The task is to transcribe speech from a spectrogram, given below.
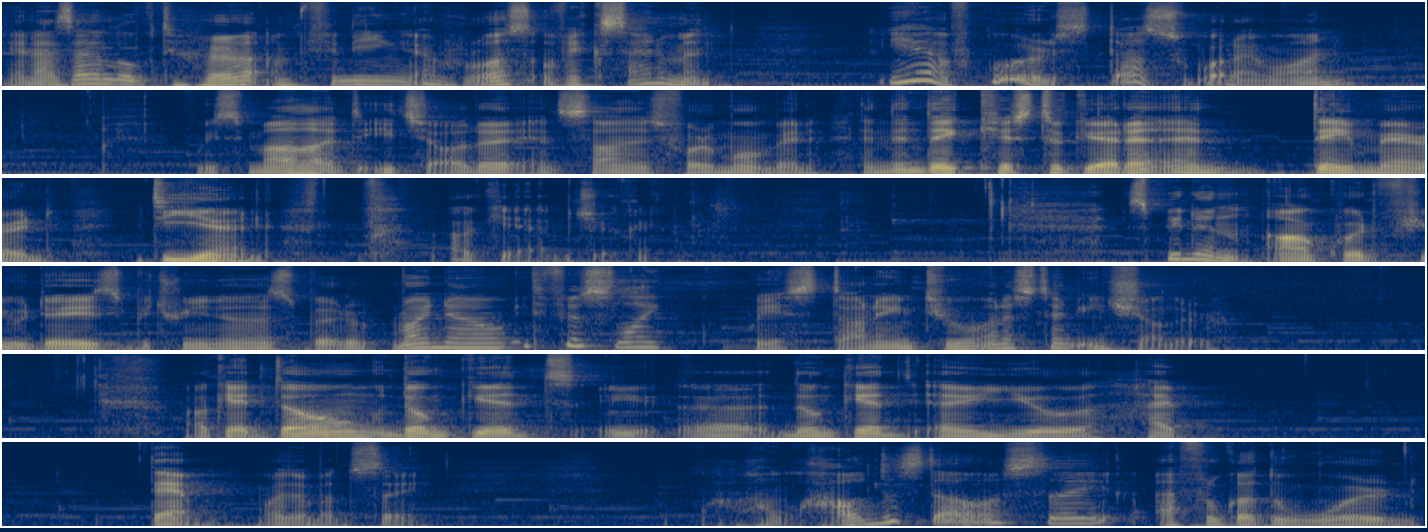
And as I look to her, I'm feeling a rush of excitement. Yeah, of course, that's what I want. We smile at each other in silence for a moment, and then they kiss together and they married. The end. okay, I'm joking. It's been an awkward few days between us, but right now it feels like we're starting to understand each other. Okay, don't don't get uh, don't get uh, your hype. Damn, what was I about to say? How, how does that say? I forgot the word.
